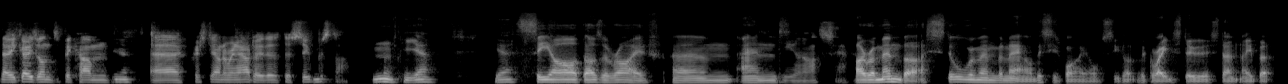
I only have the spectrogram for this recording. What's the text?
no, he goes on to become Yeah. uh, Cristiano Ronaldo, the, the superstar. Mm, yeah, yeah. CR does arrive, um, and. I remember. I still remember now. This is why obviously like the greats do this, don't they? But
